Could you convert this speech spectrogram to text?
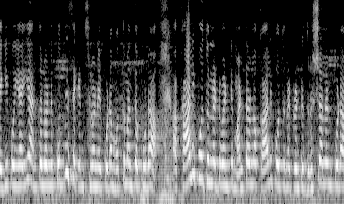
తెగిపోయాయి అంతలోనే కొద్ది సెకండ్స్లోనే కూడా మొత్తం అంతా కూడా కాలిపోతున్నటువంటి మంటల్లో కాలిపోతున్నటువంటి దృశ్యాలను కూడా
